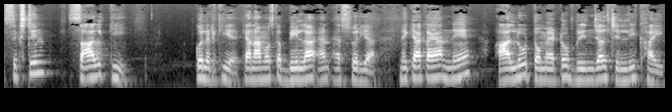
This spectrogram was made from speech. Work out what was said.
सिक्सटीन साल की कोई लड़की है. क्या नाम है उसका? बेला एंड ऐश्वर्या. ने क्या खाया? ने आलू, टोमेटो ब्रिंजल चिल्ली खाई.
